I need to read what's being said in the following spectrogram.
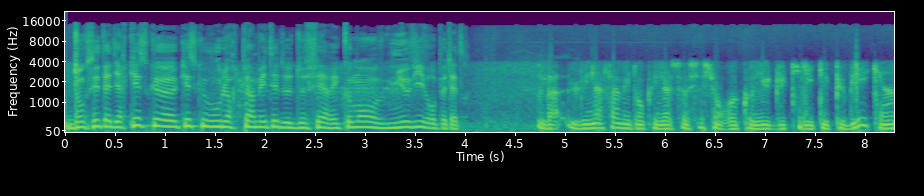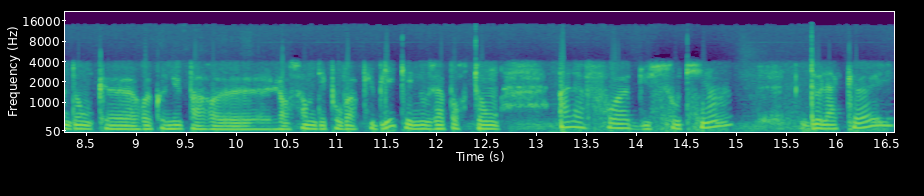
Donc c'est-à-dire qu'est-ce que qu'est-ce que vous leur permettez de, de faire et comment mieux vivre peut-être? Bah, L'UNAFAM est donc une association reconnue d'utilité publique, hein, donc euh, reconnue par euh, l'ensemble des pouvoirs publics, et nous apportons à la fois du soutien, de l'accueil,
